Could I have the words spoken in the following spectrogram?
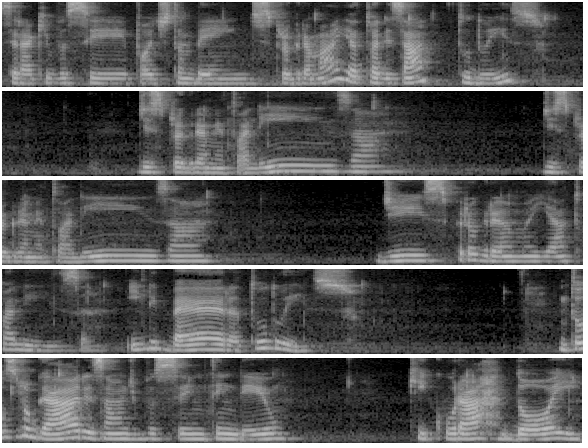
Será que você pode também desprogramar e atualizar tudo isso? Desprograma e atualiza. Desprograma e atualiza. Desprograma e atualiza. E libera tudo isso. Em todos os lugares onde você entendeu que curar dói,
